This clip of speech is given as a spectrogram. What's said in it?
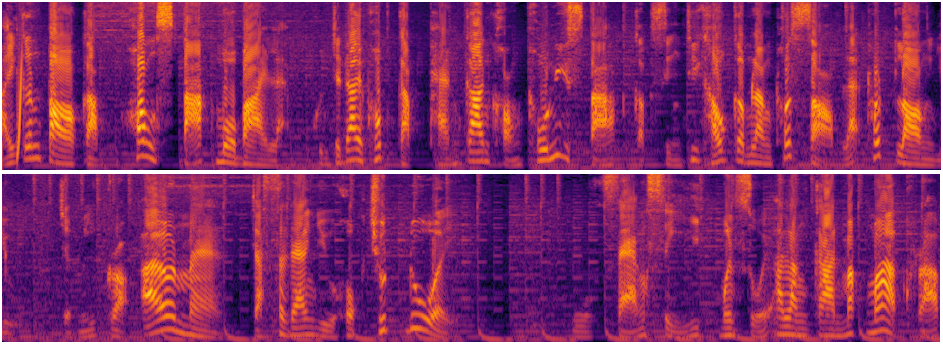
ไปกันต่อกับห้อง Stark Mobile Lab คุณจะได้พบกับแผนการของโทนี่สตาร์กับสิ่งที่เขากำลังทดสอบและทดลองอยู่ จะมีเกราะ Iron Man จัดแสดงอยู่ 6 ชุดด้วยหมวกแสงสีมันสวยอลังการมาก ๆ ครับ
